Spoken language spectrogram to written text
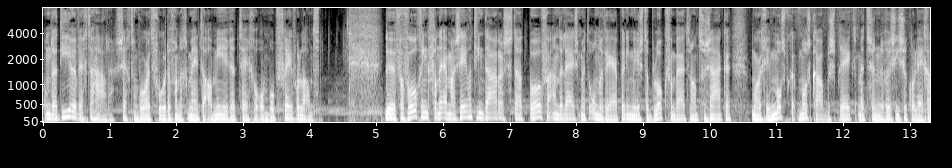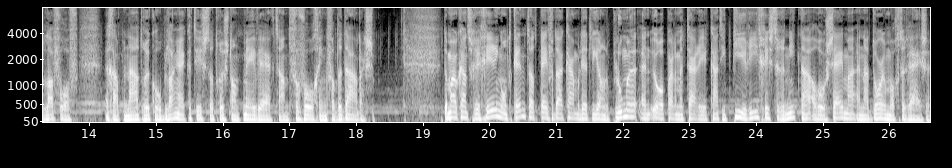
om daar dieren weg te halen, zegt een woordvoerder van de gemeente Almere tegen Omroep Flevoland. De vervolging van de MH17-daders staat bovenaan de lijst met onderwerpen... die minister Blok van Buitenlandse Zaken morgen in Mos- Moskou bespreekt... met zijn Russische collega Lavrov. Hij gaat benadrukken hoe belangrijk het is dat Rusland meewerkt... aan de vervolging van de daders. De Marokkaanse regering ontkent dat PvdA-kamerlid Lianne Ploemen... en Europarlementariër Kati Piri gisteren niet naar Al Hoceima en naar Dor mochten reizen.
